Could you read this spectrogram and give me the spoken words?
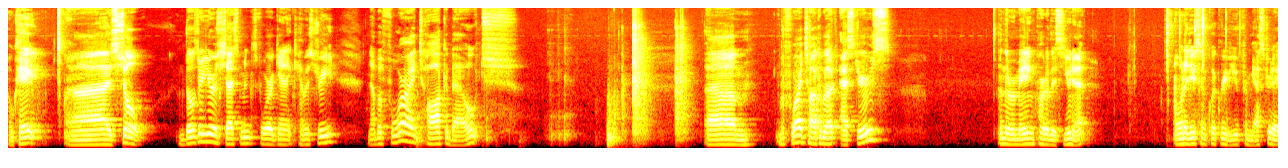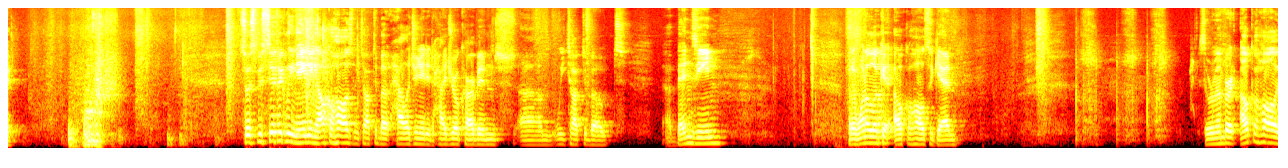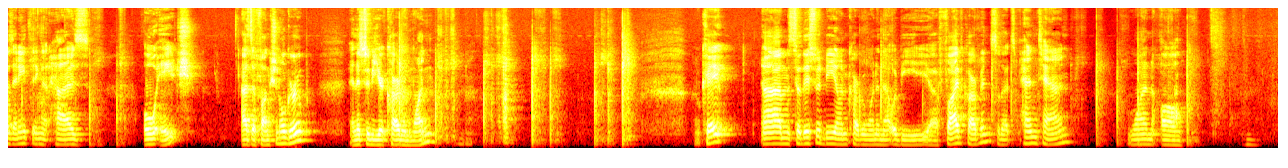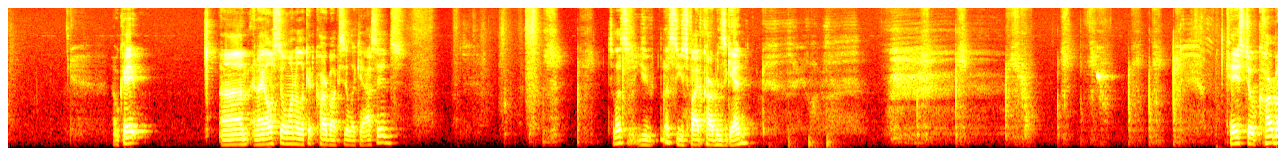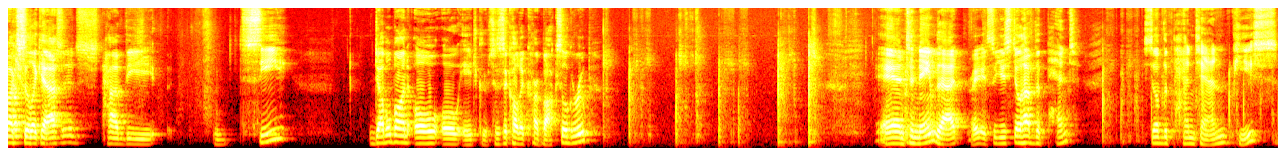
Okay. Uh, so those are your assessments for organic chemistry. Now before I talk about um, before I talk about esters and the remaining part of this unit, I want to do some quick review from yesterday. So specifically naming alcohols, we talked about halogenated hydrocarbons. Um, we talked about uh, benzene, but I want to look at alcohols again. So remember, alcohol is anything that has OH as a functional group. And this would be your carbon 1. Okay, um, so this would be on carbon 1, and that would be uh, 5 carbons. So that's pentan, 1 ol. Okay, um, and I also want to look at carboxylic acids. So let's you let's use five carbons again. Okay, so carboxylic acids have the C double bond OOH OH group. So this is called a carboxyl group. And to name that, right, so you still have the pent, still have the pentan piece.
